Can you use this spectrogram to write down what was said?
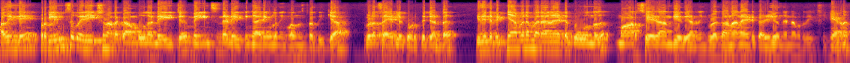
അതിന്റെ പ്രിലിംസ് പരീക്ഷ നടക്കാൻ പോകുന്ന ഡേറ്റ് മെയിൻസിന്റെ ഡേറ്റും കാര്യങ്ങളും നിങ്ങളൊന്ന് ശ്രദ്ധിക്കുക. ഇവിടെ സൈഡിൽ കൊടുത്തിട്ടുണ്ട്. ഇതിന്റെ വിജ്ഞാപനം വരാനായിട്ട് പോകുന്നത് മാർച്ച് ഏഴാം തീയതിയാണ്. നിങ്ങൾ ഇവിടെ കാണാനായിട്ട് കഴിയുമെന്ന് തന്നെ പ്രതീക്ഷിക്കുകയാണ്.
